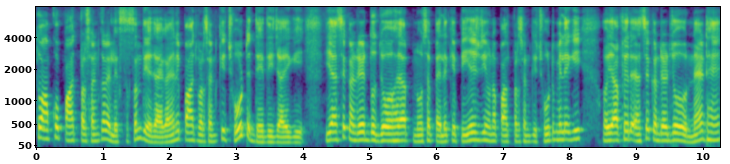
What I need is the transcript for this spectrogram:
तो आपको पाँच परसेंट का रिलैक्सेशन दिया जाएगा, यानी पाँच परसेंट की छूट दे दी जाएगी। ये ऐसे कैंडिडेट दो हज़ार नौ से पहले के पी एच डी उन्हें पाँच परसेंट की छूट मिलेगी। और या फिर ऐसे कैंडिडेट जो नेट हैं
